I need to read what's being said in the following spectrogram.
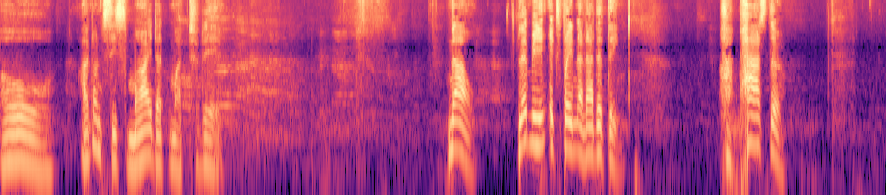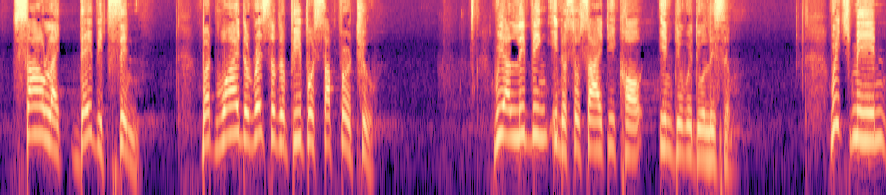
Oh, I don't see smile that much today. Now, let me explain another thing. Pastor, sound like David sinned, but why the rest of the people suffer too? We are living in a society called individualism, which means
